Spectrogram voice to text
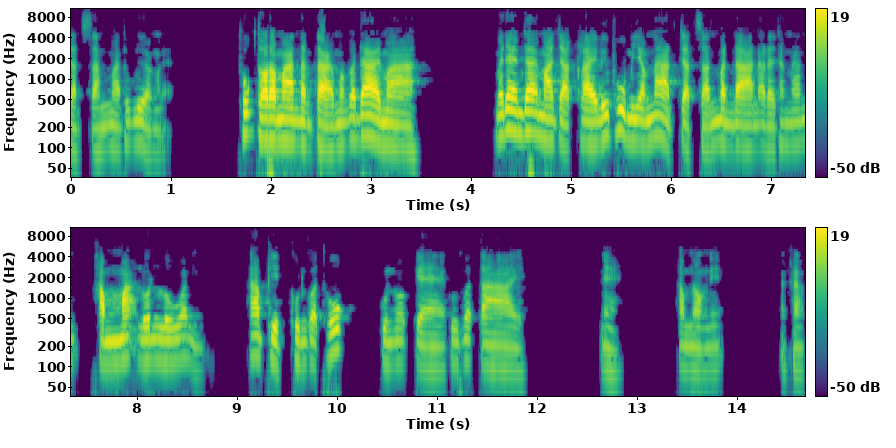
จัดสรรมาทุกเรื่องแหละ ทุกทรมานต่างๆ มันก็ได้มา ไม่ได้ได้มาจากใครหรือผู้มีอำนาจจัดสรรบันดาลอะไรทั้งนั้นธรรมะล้วนๆถ้าผิดคุณก็ทุกข์ คุณก็แก่ คุณก็ตาย เนี่ยทำนองนี้นะครับ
